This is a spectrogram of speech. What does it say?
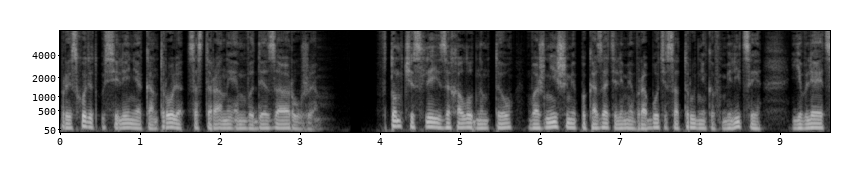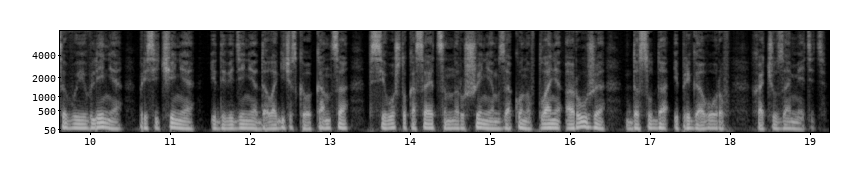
происходит усиление контроля со стороны МВД за оружием. В том числе и за холодным ТО важнейшими показателями в работе сотрудников милиции является выявление, пресечение и доведение до логического конца всего, что касается нарушением закона в плане оружия до суда и приговоров, хочу заметить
